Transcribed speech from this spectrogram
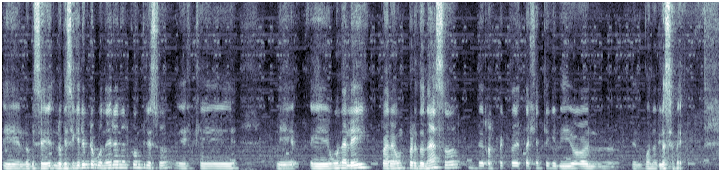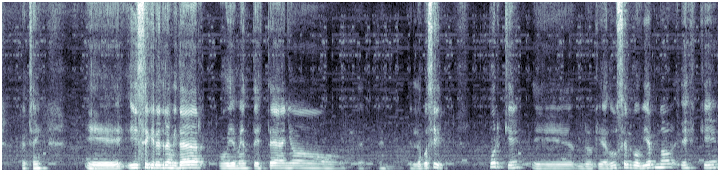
eh, lo, que se, lo que se quiere proponer en el Congreso es que eh, una ley para un perdonazo de respecto de esta gente que pidió el, el bono clase media. ¿Cachai? Y se quiere tramitar, obviamente, este año en, lo posible. Porque lo que aduce el gobierno es que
